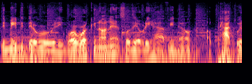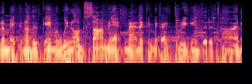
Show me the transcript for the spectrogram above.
maybe they already were working on it, so they already have you know a pathway to make another game. And we know Insomniac, man, they can make like three games at a time.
